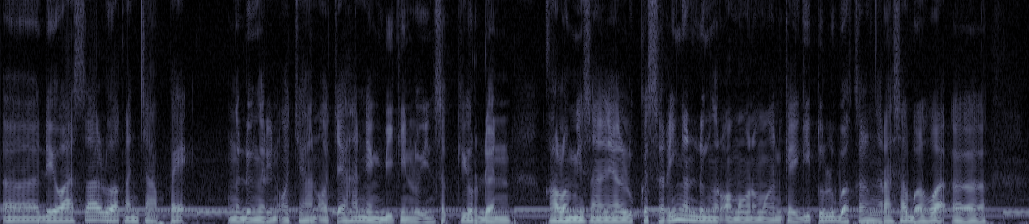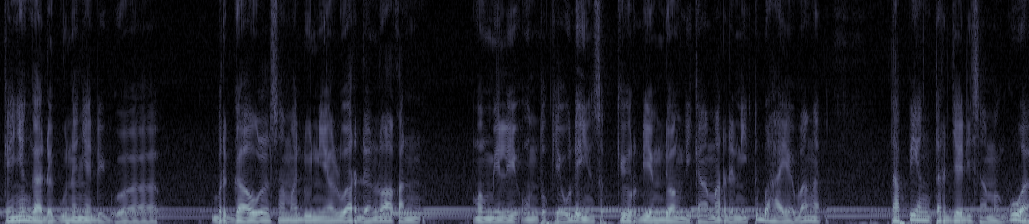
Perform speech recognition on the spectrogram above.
uh, dewasa lu akan capek ngedengerin ocehan-ocehan yang bikin lu insecure dan kalau misalnya lu keseringan denger omongan-omongan kayak gitu lu bakal ngerasa bahwa uh, kayaknya nggak ada gunanya deh gue bergaul sama dunia luar dan lu akan memilih untuk ya udah insecure diem doang di kamar dan itu bahaya banget. Tapi yang terjadi sama gue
